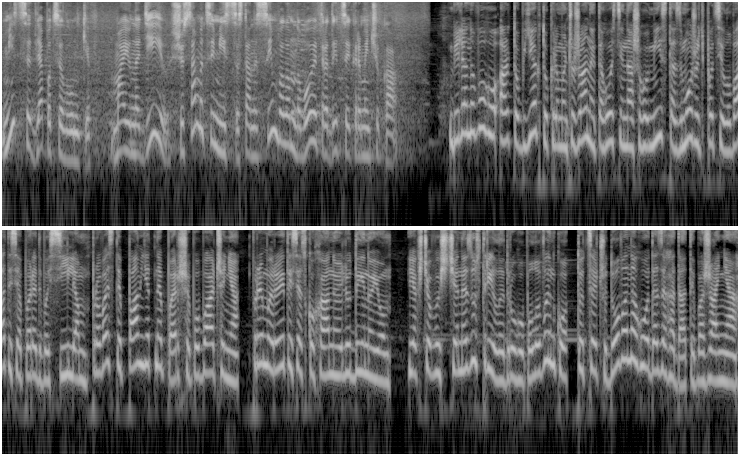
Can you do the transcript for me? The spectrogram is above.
місце для поцілунків. Маю надію, що саме це місце стане символом нової традиції Кременчука. Біля нового арт-об'єкту кременчужани та гості нашого міста зможуть поцілуватися перед весіллям, провести пам'ятне перше побачення, примиритися з коханою людиною. Якщо ви ще не зустріли другу половинку, то це чудова нагода загадати бажання.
